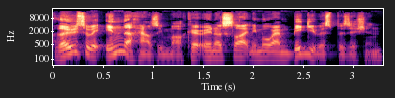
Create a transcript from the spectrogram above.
Those who are in the housing market are in a slightly more ambiguous position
